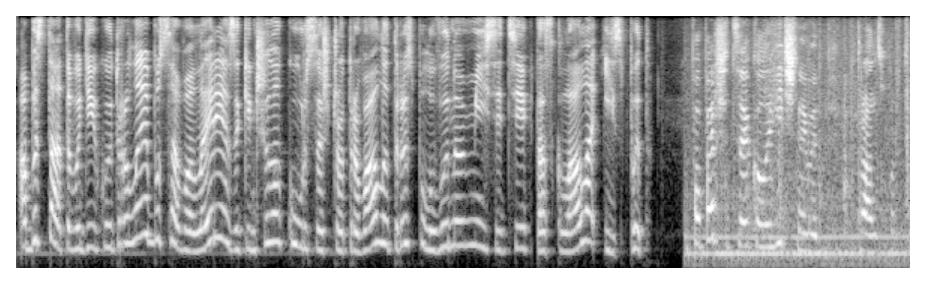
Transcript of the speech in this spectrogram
Аби стати водійкою тролейбуса, Валерія закінчила курси, що тривали три з половиною місяці, та склала іспит. По-перше, це екологічний вид транспорту.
